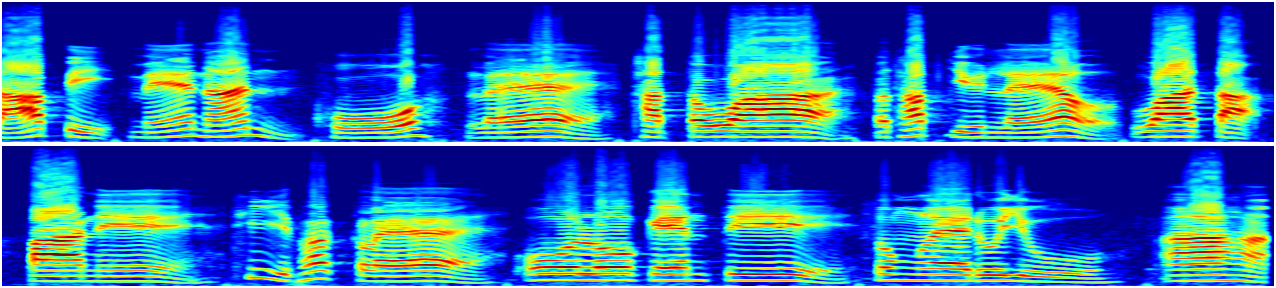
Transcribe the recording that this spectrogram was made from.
สาปิแม้นั้น โข แล ทัตตวา ประทับยืนแล้ว วาตะปาเน ที่พระแกล โอโลเกนตี ทรงแลดูอยู่ อาหะ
